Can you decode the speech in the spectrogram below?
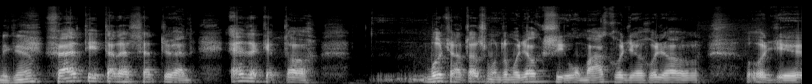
Igen. Feltételezhetően ezeket a bocsánat, azt mondom, hogy axiómák, hogy, hogy, a, hogy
